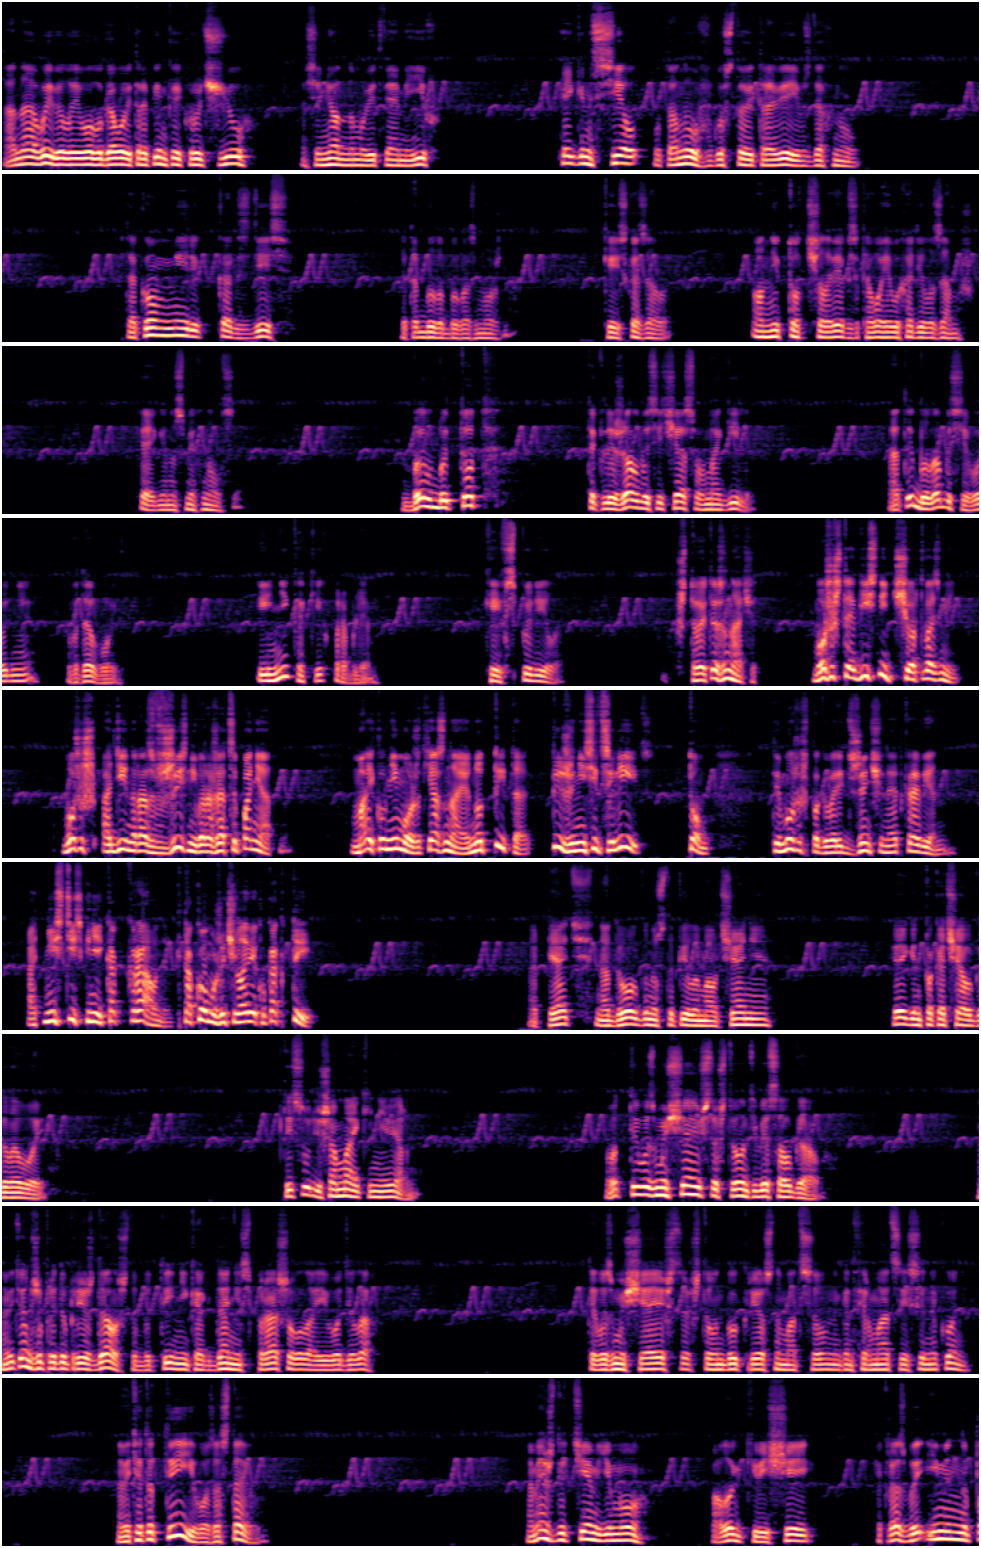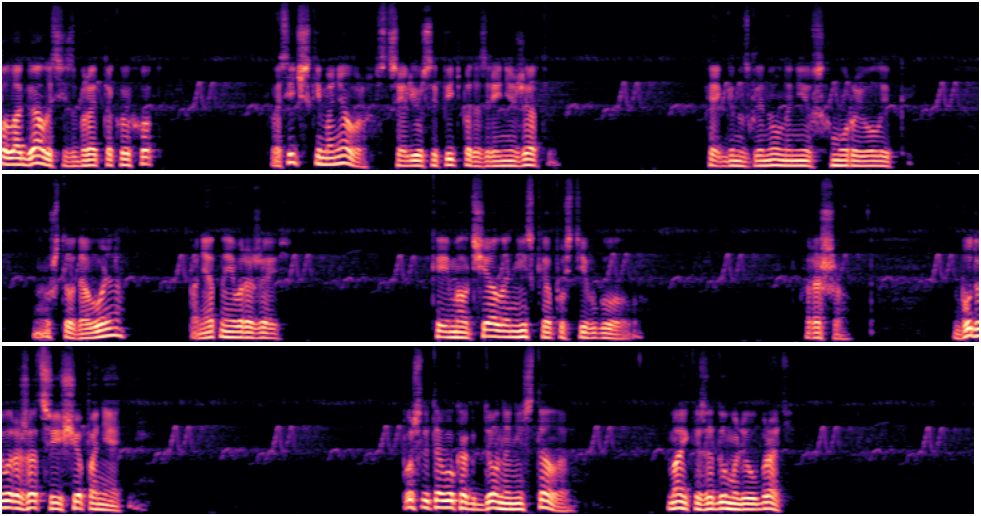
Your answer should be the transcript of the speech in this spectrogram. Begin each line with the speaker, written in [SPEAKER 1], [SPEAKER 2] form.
[SPEAKER 1] Она вывела его луговой тропинкой к ручью, осененному ветвями ив. Хейген сел, утонув в густой траве, и вздохнул. В таком мире, как здесь, это было бы возможно. Кей сказала, он не тот человек, за кого я выходила замуж. Хейген усмехнулся. Был бы тот, так лежал бы сейчас в могиле. А ты была бы сегодня вдовой. И никаких проблем. Кей вспылила. Что это значит? Можешь ты объяснить, черт возьми? Можешь один раз в жизни выражаться понятно. Майкл не может, я знаю, но ты-то, ты же не сицилиец. Том, ты можешь поговорить с женщиной откровенно? Отнестись к ней как к равной, к такому же человеку, как ты. Опять надолго наступило молчание. Хейген покачал головой. Ты судишь о Майке неверно. Вот ты возмущаешься, что он тебе солгал. Но ведь он же предупреждал, чтобы ты никогда не спрашивала о его делах. Ты возмущаешься, что он был крестным отцом на конфирмации сына Кони. Но ведь это ты его заставил. А между тем ему, по логике вещей, как раз бы именно полагалось избрать такой ход. Классический маневр с целью усыпить подозрение жертвы. Хэгген взглянул на нее с хмурой улыбкой. «Ну что, довольно? Понятно я выражаюсь?» Кей молчала, низко опустив голову. «Хорошо. Буду выражаться еще понятней. После того, как Дона не стало, Майка задумали убрать.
